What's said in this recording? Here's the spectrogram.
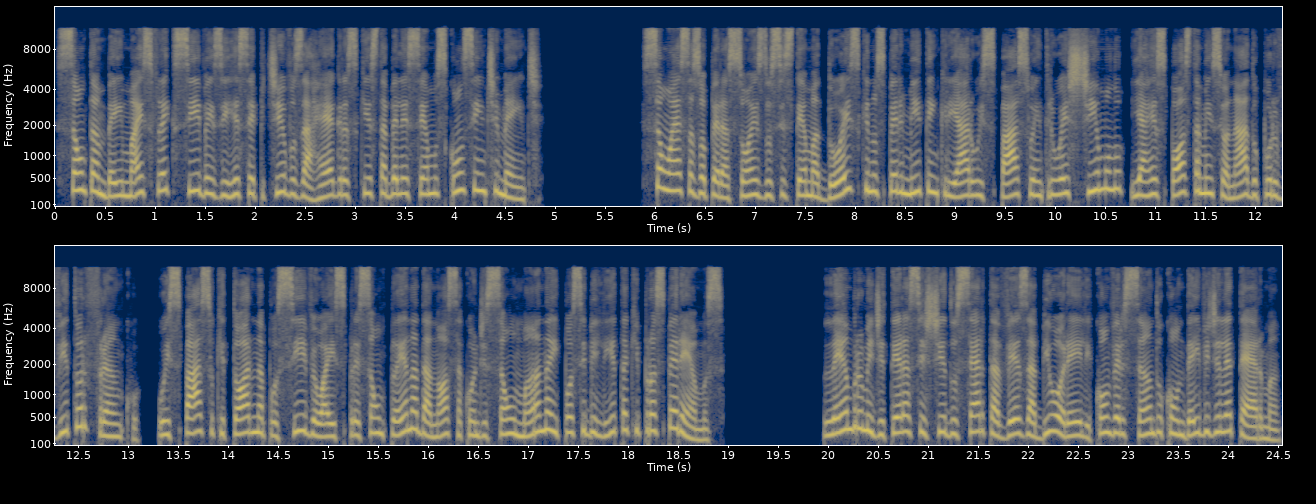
São também mais flexíveis e receptivos a regras que estabelecemos conscientemente. São essas operações do sistema 2 que nos permitem criar o espaço entre o estímulo e a resposta mencionado por Vitor Franco, o espaço que torna possível a expressão plena da nossa condição humana e possibilita que prosperemos. Lembro-me de ter assistido certa vez a Bill O'Reilly conversando com David Letterman.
